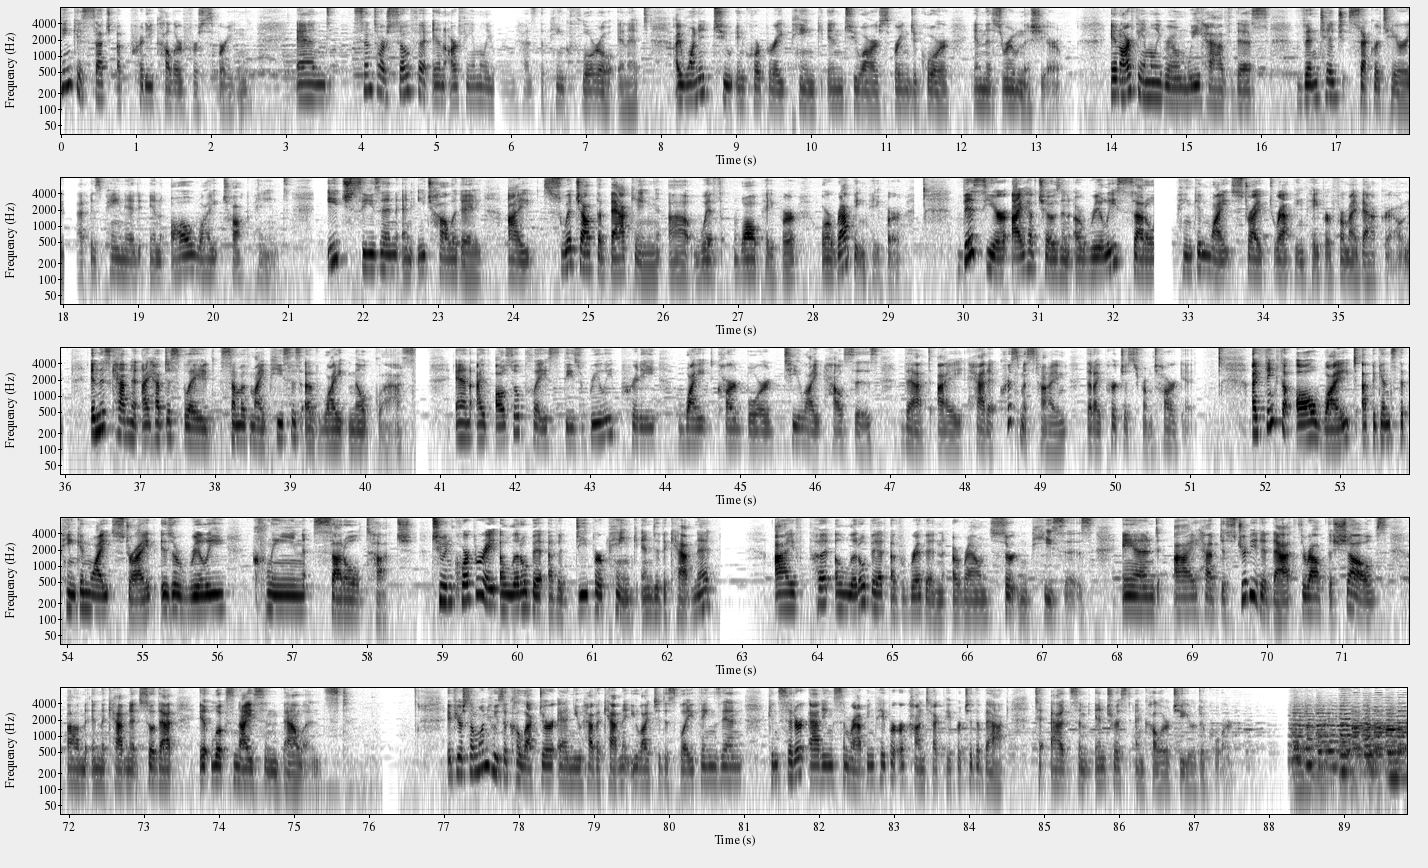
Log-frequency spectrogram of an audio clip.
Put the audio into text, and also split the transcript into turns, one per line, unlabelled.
Pink is such a pretty color for spring. And since our sofa in our family room has the pink floral in it, I wanted to incorporate pink into our spring decor in this room this year. In our family room, we have this vintage secretary that is painted in all white chalk paint. Each season and each holiday, I switch out the backing uh, with wallpaper or wrapping paper. This year, I have chosen a really subtle pink and white striped wrapping paper for my background. In this cabinet, I have displayed some of my pieces of white milk glass. And I've also placed these really pretty white cardboard tea light houses that I had at Christmas time that I purchased from Target. I think the all white up against the pink and white stripe is a really clean, subtle touch. To incorporate a little bit of a deeper pink into the cabinet, I've put a little bit of ribbon around certain pieces and I have distributed that throughout the shelves um, in the cabinet so that it looks nice and balanced. If you're someone who's a collector and you have a cabinet you like to display things in, consider adding some wrapping paper or contact paper to the back to add some interest and color to your decor. Thank you.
